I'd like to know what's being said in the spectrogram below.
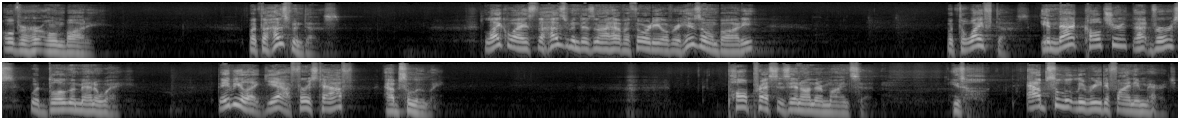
over her own body, but the husband does. Likewise, the husband does not have authority over his own body, but the wife does. In that culture, that verse would blow the men away. They'd be like, yeah, first half, absolutely. Paul presses in on their mindset. He's absolutely redefining marriage.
